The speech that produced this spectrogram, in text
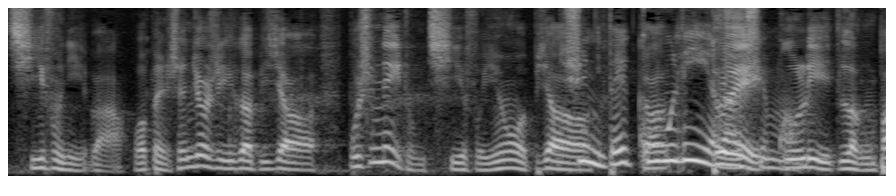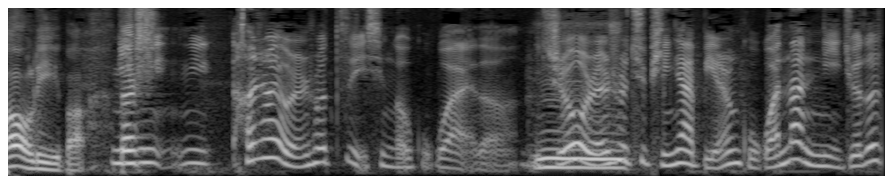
欺负你吧。我本身就是一个比较不是那种欺负，因为我比较是你被孤立了对是吗孤立冷暴力吧。你但是你你很少有人说自己性格古怪的，只有人是去评价别人古怪。那你觉得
